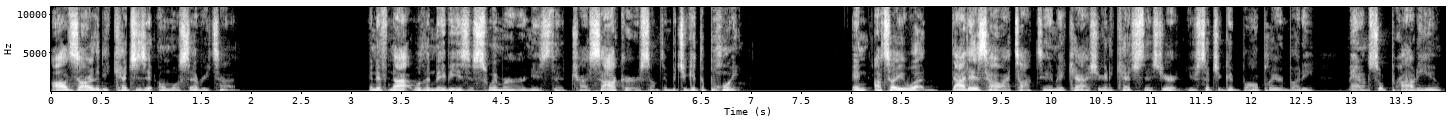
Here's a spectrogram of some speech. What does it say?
Odds are that he catches it almost every time. And if not, well, then maybe he's a swimmer or needs to try soccer or something, but you get the point. And I'll tell you what, that is how I talk to him. Hey, Cash, you're going to catch this. You're, you're such a good ball player, buddy. Man, I'm so proud of you.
